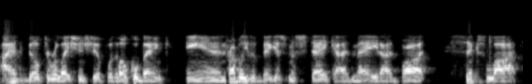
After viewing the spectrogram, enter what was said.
I had built a relationship with a local bank and probably the biggest mistake I'd made, I'd bought six lots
